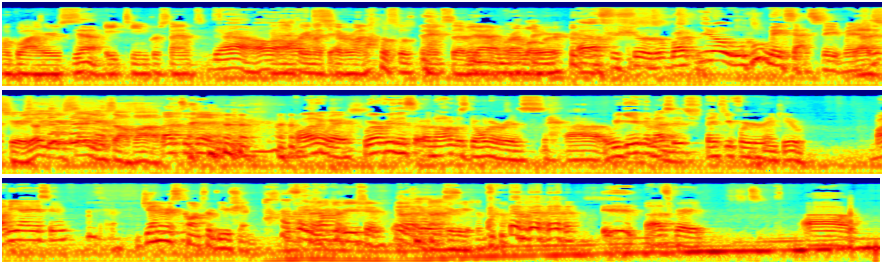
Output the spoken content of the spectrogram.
Maguire's Yeah. eighteen percent, yeah, oh, and then pretty much everyone else was 0.7 Yeah, or nothing. lower. That's for sure. But you know, who makes that statement? Yeah, that's true. You're, you're setting yourself up. That's the thing. well, anyway, whoever this anonymous donor is, uh, we gave the message. Thank you for your Thank you. money, I assume. Generous contribution. It's a contribution. It was a contribution. That's great. Um,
